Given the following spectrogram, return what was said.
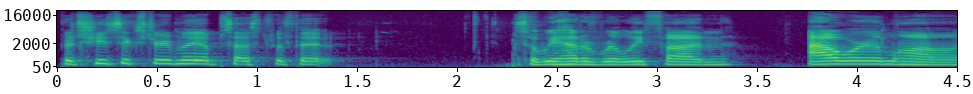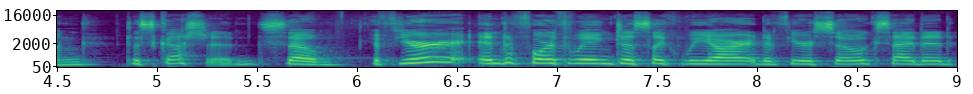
But she's extremely obsessed with it. So we had a really fun hour long discussion. So if you're into Fourth Wing just like we are, and if you're so excited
